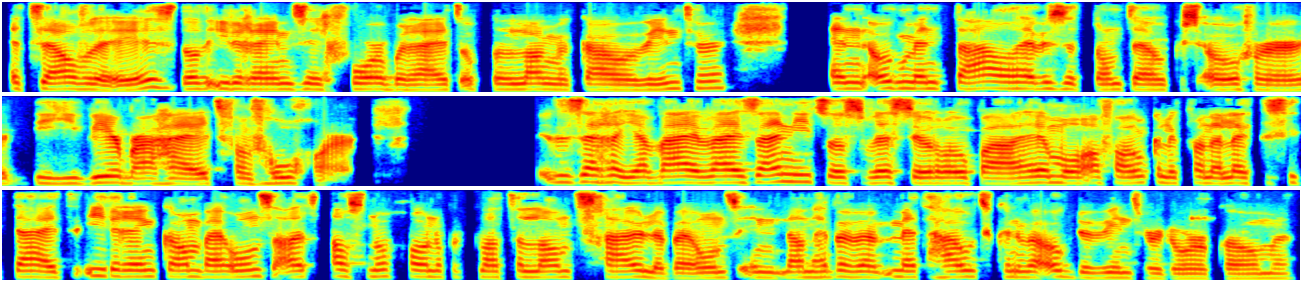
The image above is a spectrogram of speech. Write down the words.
hetzelfde is. Dat iedereen zich voorbereidt op een lange koude winter. En ook mentaal hebben ze het dan telkens over die weerbaarheid van vroeger. Ze zeggen, ja, wij, wij zijn niet zoals West-Europa helemaal afhankelijk van elektriciteit. Iedereen kan bij ons als- alsnog gewoon op het platteland schuilen bij ons. In, dan hebben we met hout kunnen we ook de winter doorkomen.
